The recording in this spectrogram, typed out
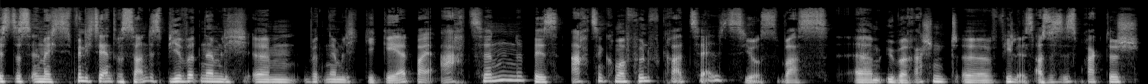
ist das finde ich sehr interessant. Das Bier wird nämlich ähm, wird nämlich gegärt bei 18 bis 18,5 Grad Celsius, was ähm, überraschend äh, viel ist. Also es ist praktisch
